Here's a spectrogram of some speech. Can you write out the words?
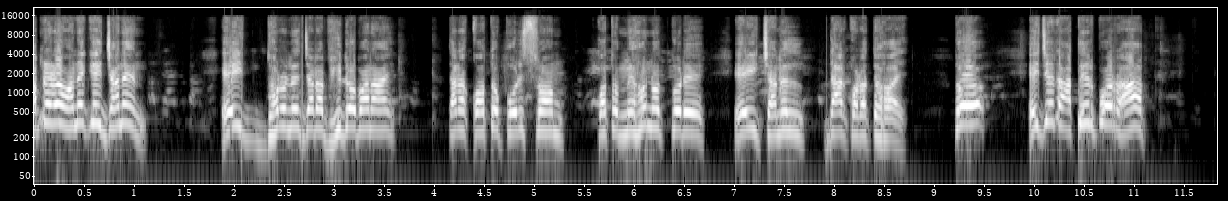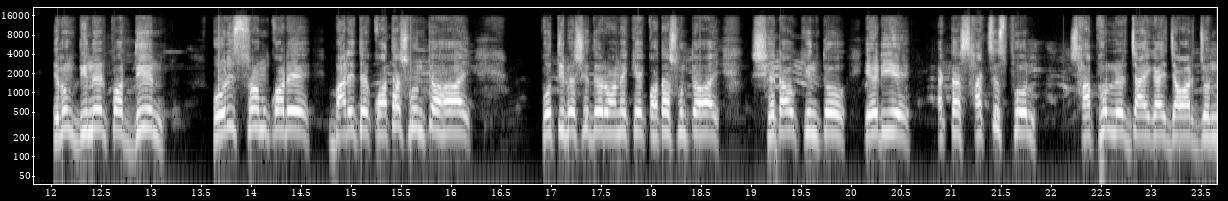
আপনারা অনেকেই জানেন, এই ধরনের যারা ভিডিও বানায়, তারা কত পরিশ্রম, কত মেহনত করে এই চ্যানেল দাঁড় করাতে হয়। তো এই যে রাতের পর রাত এবং দিনের পর দিন পরিশ্রম করে বাড়িতে কথা শুনতে হয়, প্রতিবেশীদের অনেকে কথা শুনতে হয়, সেটাও কিন্তু এড়িয়ে একটা সাকসেসফুল সাফল্যের জায়গায় যাওয়ার জন্য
